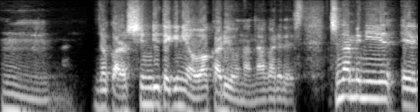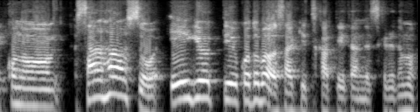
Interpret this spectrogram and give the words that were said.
うん。だから心理的にはわかるような流れです。ちなみに、えー、このサンハウスを営業っていう言葉をさっき使っていたんですけれども、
